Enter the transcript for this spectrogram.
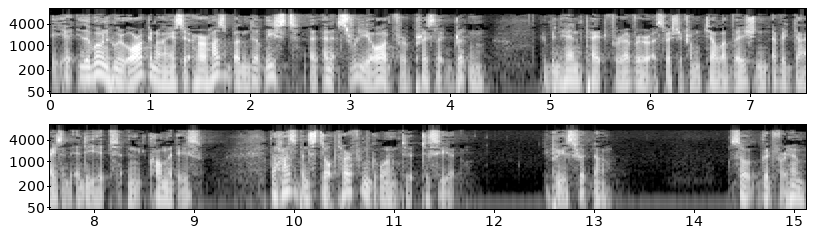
The woman who organized it, her husband, at least, and it's really odd for a place like Britain, who've been henpecked forever, especially from television. Every guy's an idiot in comedies. The husband stopped her from going to, to see it. He put his foot down. So good for him.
